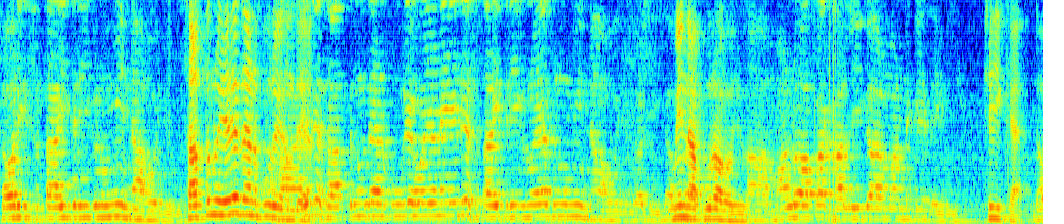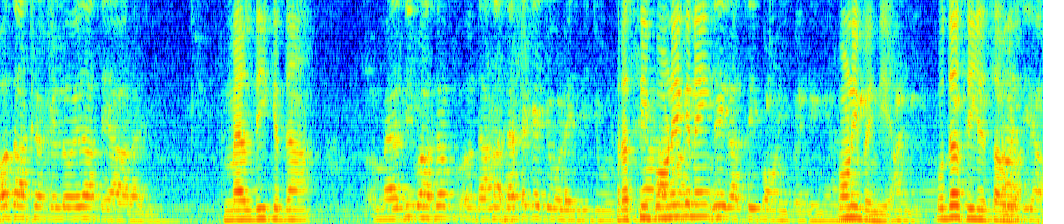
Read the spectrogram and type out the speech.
ਸੌਰੀ 27 ਤਰੀਕ ਨੂੰ ਮਹੀਨਾ ਹੋ ਜਾਊਗਾ। 7 ਨੂੰ ਇਹਦੇ ਦਿਨ ਪੂਰੇ ਹੁੰਦੇ ਇਹਦੇ ਆ 7 ਨੂੰ ਦਿਨ ਪੂਰੇ ਹੋ ਜਾਣੇ ਇਹਦੇ 27 ਤਰੀਕ ਨੂੰ ਇਸ ਨੂੰ ਮਹੀਨਾ ਹੋ ਜਾਊਗਾ ਟੀਕਾ ਮਹੀਨਾ ਭਰਾਇਆ। ਪੂਰਾ ਹੋ ਜਾਊ ਹਾਂ ਮੰਨ ਲਓ ਆਪਾਂ ਖਾਲੀ ਕਾਰ ਮੰਨ ਕੇ ਦੇਣੀ ਠੀਕ ਹੈ। ਦੁੱਧ 8 ਕਿਲੋ ਇਹਦਾ ਤਿਆਰ ਆ ਜੀ। ਮਿਲਦੀ ਕਿਦਾਂ? ਮੈਲਦੀ ਬਸ ਦਾਣਾ ਸੱਟ ਕੇ ਚੋ ਲੈਂਦੀ ਜੂੜ ਰੱਸੀ ਪਾਉਣੀ ਕਿ ਨਹੀਂ? ਨਹੀਂ ਰੱਸੀ ਪਾਉਣੀ ਪੈਂਦੀ ਹੈ ਪਾਉਣੀ ਪੈਂਦੀ ਹੈ ਹਾਂਜੀ। ਉਹਦਾ ਸੀਲ ਸਾਊ ਹਾਂਜੀ ਹਾਂ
